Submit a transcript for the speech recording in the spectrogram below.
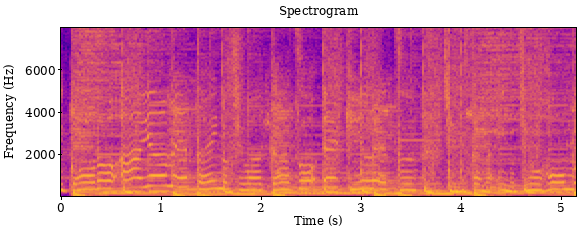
い頃あやめた命は数えきれず小さな命を葬る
